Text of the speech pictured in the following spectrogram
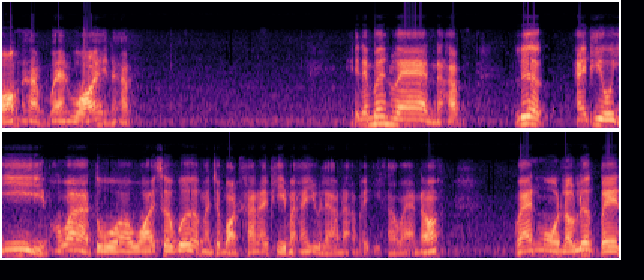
2นะครับ WAN voice นะครับ enable WAN นะครับ เลือก IPOE เพราะว่าตัว voice server มันจะบอดคาส IP มาให้อยู่แล้วนะครับ IP ขา WAN เนาะ WAN mode เราเลือกเป็น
